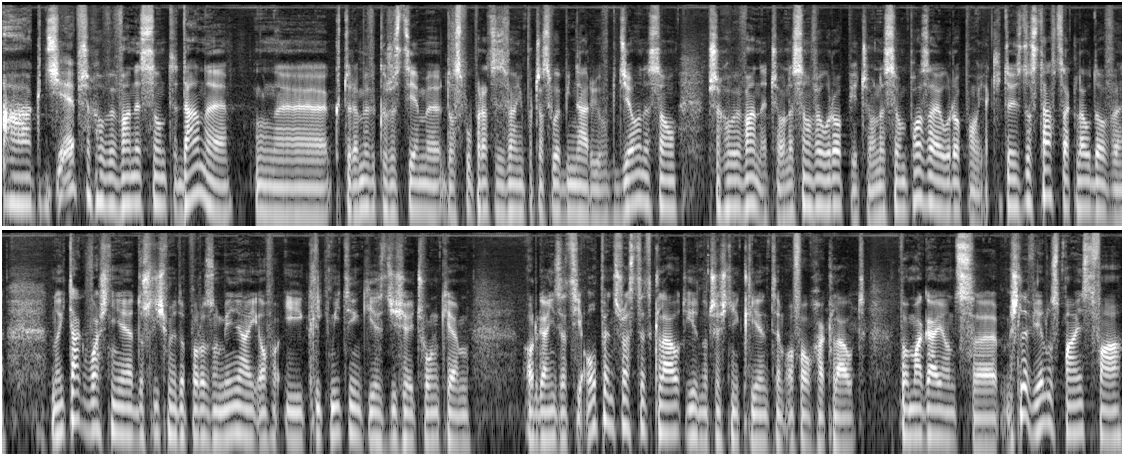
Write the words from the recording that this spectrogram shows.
a gdzie przechowywane są te dane, e, które my wykorzystujemy do współpracy z Wami podczas webinariów? Gdzie one są przechowywane? Czy one są w Europie? Czy one są poza Europą? Jaki to jest dostawca cloudowy? No i tak właśnie doszliśmy do porozumienia i, i Click Meeting jest dzisiaj członkiem organizacji Open Trusted Cloud i jednocześnie klientem OVH Cloud, pomagając, e, myślę, wielu z Państwa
